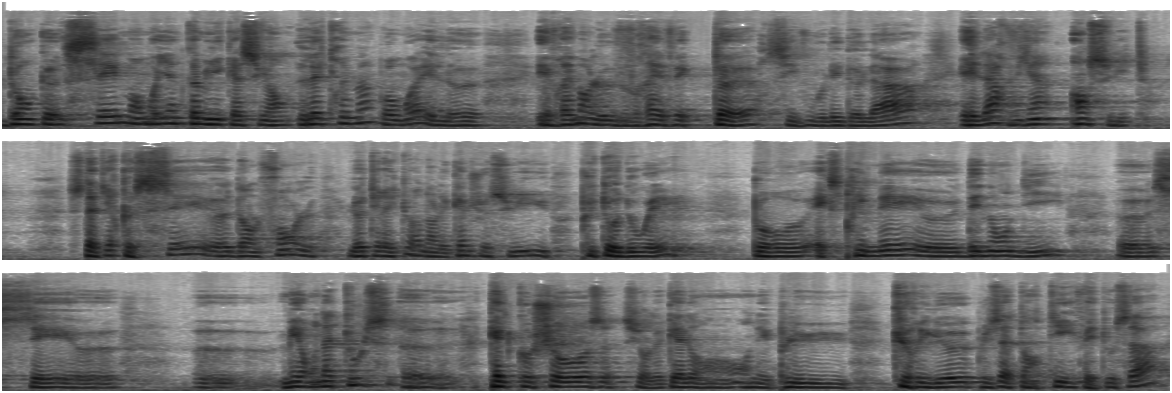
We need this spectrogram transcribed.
Donc euh, c'est mon moyen de communication. L'être humain pour moi est, vraiment le vrai vecteur, si vous voulez, de l'art, et l'art vient ensuite. C'est-à-dire que c'est, euh, dans le fond, le, territoire dans lequel je suis plutôt doué pour exprimer euh, des non-dits, c'est euh, euh, mais on a tous quelque chose sur lequel on, est plus curieux, plus attentif et tout ça.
